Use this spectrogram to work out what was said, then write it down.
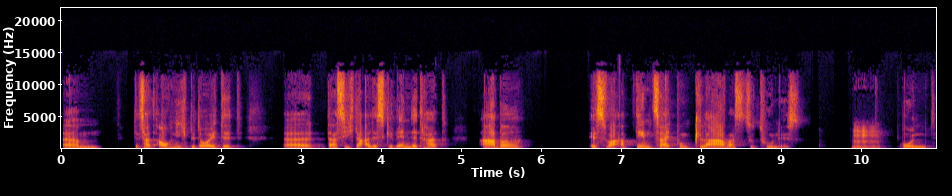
Ähm, das hat auch nicht bedeutet, äh, dass sich da alles gewendet hat. Aber es war ab dem Zeitpunkt klar, was zu tun ist. Mhm. Und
